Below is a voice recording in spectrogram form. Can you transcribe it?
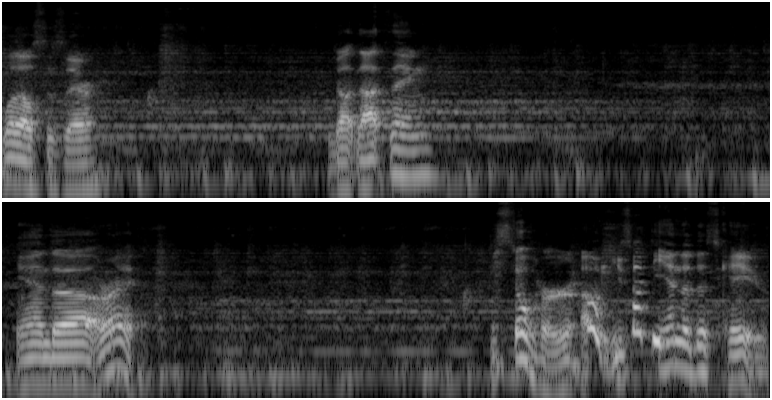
What else is there? Got that thing. And, uh, alright. He's still hurt. Oh, he's at the end of this cave.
